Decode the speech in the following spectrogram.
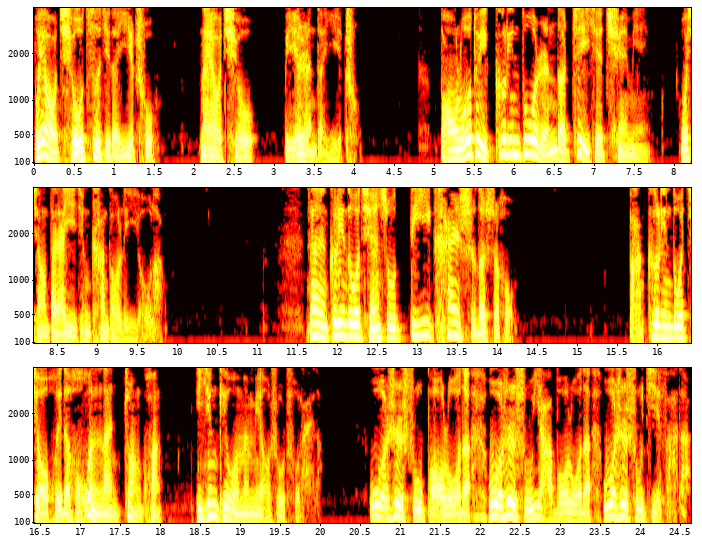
不要求自己的益处，乃要求别人的益处。保罗对哥林多人的这些劝勉。我想大家已经看到理由了。在哥林多前书第一开始的时候，把哥林多教会的混乱状况已经给我们描述出来了。我是属保罗的，我是属亚波罗的，我是属技法的。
